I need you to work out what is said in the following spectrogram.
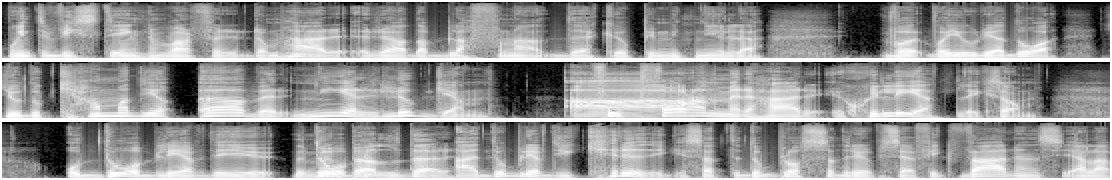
och inte visste egentligen varför de här röda blafforna dök upp i mitt nylle. Vad, vad gjorde jag då? Jo, då kammade jag över ner luggen. Ah. Fortfarande med det här geléet liksom. Och då blev det ju... Det då, blev bölder. Nej, då blev det ju krig, så att då blossade det upp så jag fick världens jävla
